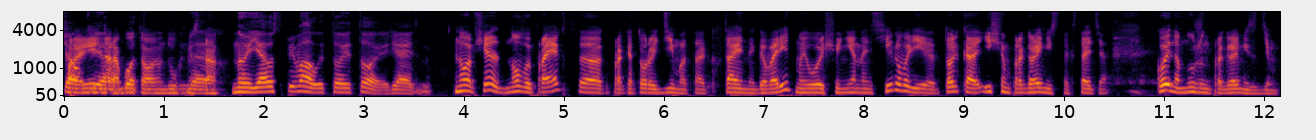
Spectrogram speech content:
параллельно работал на двух да. местах? Но я успевал и то, и то, реально. Ну, вообще, новый проект, э, про который Дима так тайно говорит, мы его еще не анонсировали, только ищем программиста, кстати. Какой нам нужен программист, Дим?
